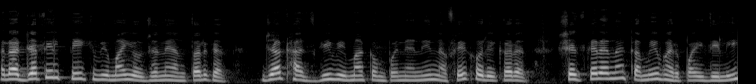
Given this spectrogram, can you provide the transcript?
राज्यातील पीक विमा योजनेअंतर्गत ज्या खाजगी विमा कंपन्यांनी नफेखोरी करत शेतकऱ्यांना कमी भरपाई दिली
